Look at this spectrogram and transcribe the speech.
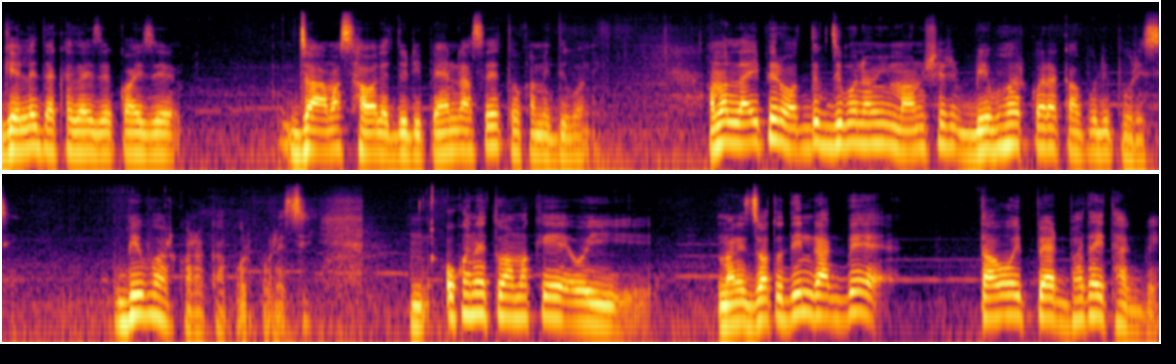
গেলে দেখা যায় যে কয় যে, যা আমার সাওয়ালের দুটি প্যান্ট আছে, তোকে আমি দিব না। আমার লাইফের অর্ধেক জীবনে আমি মানুষের ব্যবহার করা কাপড়ই পরেছি। ব্যবহার করা কাপড় পরেছি। ওখানে তো আমাকে ওই মানে যতদিন রাখবে, তাও ওই প্যাট বাঁধাই থাকবে।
